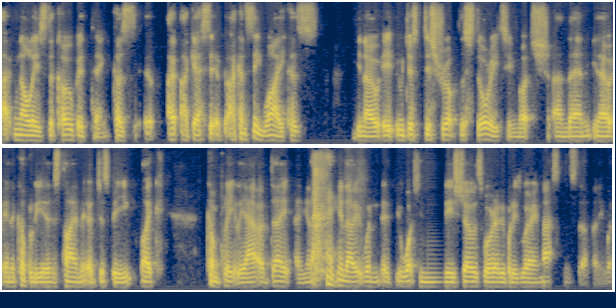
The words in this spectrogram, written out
acknowledge the COVID thing because I, I, guess it, I can see why because you know, it would just disrupt the story too much. And then, you know, in a couple of years' time, it would just be like completely out of date. And, you know, you know, when you're watching these shows where everybody's wearing masks and stuff, anyway.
